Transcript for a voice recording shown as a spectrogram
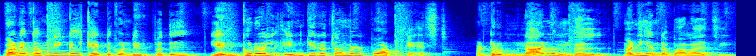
வணக்கம் நீங்கள் கேட்டுக்கொண்டிருப்பது என் குரல் என்கிற தமிழ் பாட்காஸ்ட் மற்றும் நான் உங்கள் மணிகண்ட பாலாஜி.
